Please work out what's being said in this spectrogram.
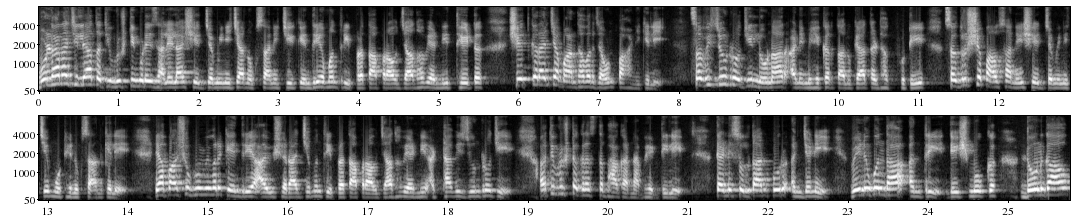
बुलढाणा जिल्ह्यात अतिवृष्टीमुळे झालेल्या शेतजमिनीच्या नुकसानीची केंद्रीय मंत्री प्रतापराव जाधव यांनी थेट शेतकऱ्यांच्या बांधावर जाऊन पाहणी केली. सव्वीस जून रोजी लोणार आणि मेहकर तालुक्यात ढगफुटी सदृश्य पावसाने शेतजमिनीचे मोठे नुकसान केले. या पार्श्वभूमीवर केंद्रीय आयुष्य राज्यमंत्री प्रतापराव जाधव यांनी अठ्ठावीस जून रोजी अतिवृष्टग्रस्त भागांना भेट दिली. त्यांनी सुलतानपूर अंजनी वेणुगुंधा अंत्री देशमुख डोणगाव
